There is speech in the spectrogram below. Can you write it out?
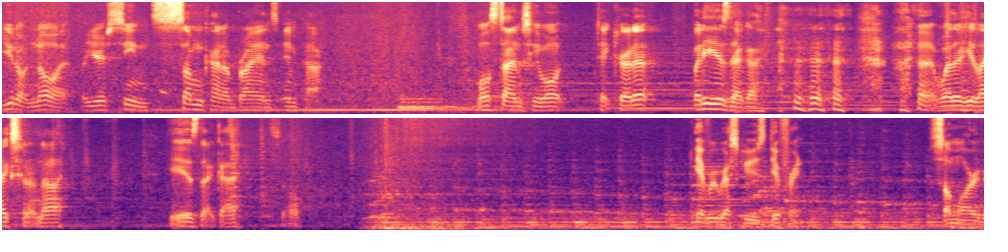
you don't know it, but you're seeing some kind of Brian's impact. Most times he won't take credit, But he is that guy. Whether he likes it or not, he is that guy. So. Every rescue is different. Some are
